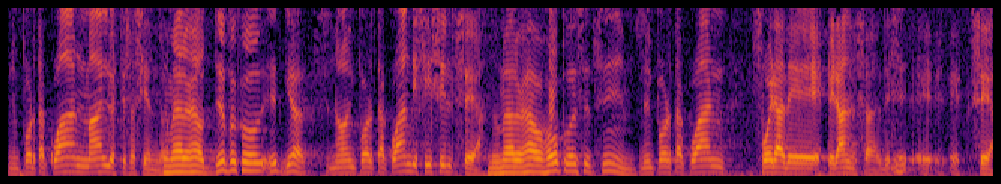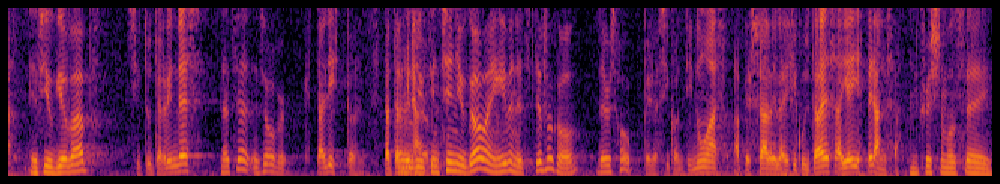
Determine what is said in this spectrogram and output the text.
No importa cuán mal lo estés no haciendo, matter how difficult it gets, no importa cuán difícil sea, no matter how hopeless it seems, no importa cuán fuera de esperanza de- eh, eh, sea. if you give up, Si tú te rindes, that's it, it's over. está listo, está But if you terminado. continue going, even it's difficult, there's hope. Pero si continúas a pesar de las dificultades, ahí hay esperanza. And Krishna will say,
